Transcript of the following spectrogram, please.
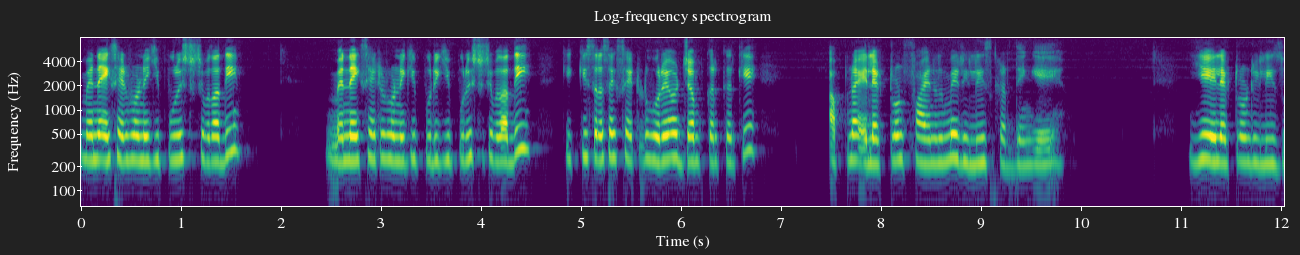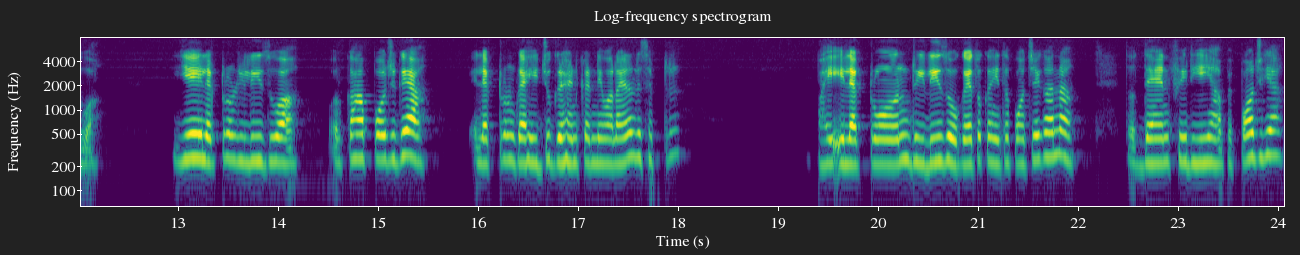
मैंने एक्साइटेड होने की पूरी स्ट्रक्चर बता दी। मैंने एक्साइटेड होने की पूरी की पूरी स्ट्रक्चर बता दी कि किस तरह से एक्साइटेड हो रहे हैं और जंप कर, करके अपना इलेक्ट्रॉन फाइनल में रिलीज़ कर देंगे। ये इलेक्ट्रॉन रिलीज़ हुआ। ये इलेक्ट्रॉन रिलीज़ हुआ और कहाँ पहुँच गया? इलेक्ट्रॉन का जो ग्रहण करने वाला है ना रिसेप्टर भाई इलेक्ट्रॉन रिलीज़ हो गए तो कहीं तो पहुँचेगा ना। तो देन फिर ये यहाँ पे पहुँच गया।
